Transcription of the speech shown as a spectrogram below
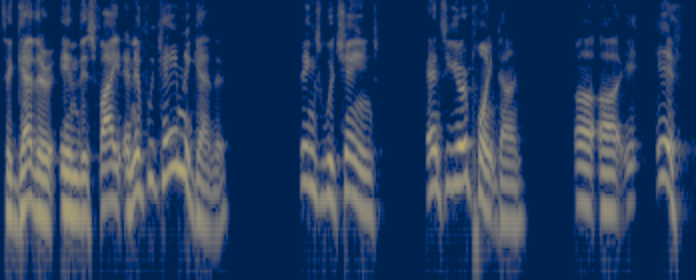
together in this fight. And if we came together, things would change. And to your point, Don, uh, uh, if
